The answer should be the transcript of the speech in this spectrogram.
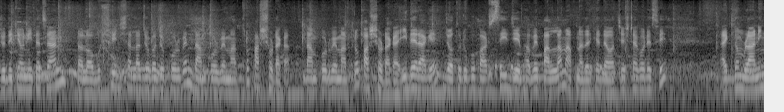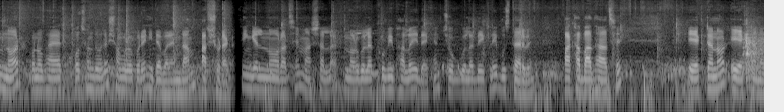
যদি কেউ নিতে চান, তাহলে অবশ্যই ইনশাল্লাহ যোগাযোগ করবেন। দাম পড়বে মাত্র পাঁচশো টাকা। দাম পড়বে মাত্র পাঁচশো টাকা। ঈদের আগে যতটুকু পারছি, যেভাবে পারলাম, আপনাদেরকে দেওয়ার চেষ্টা করেছি। একদম রানিং নর, কোনো ভাইয়ের পছন্দ হলে সংগ্রহ করে নিতে পারেন। দাম পাঁচশো টাকা। সিঙ্গেল নর আছে মার্শাল্লাহ নরগুলা খুবই ভালোই দেখেন। চোখগুলা দেখলেই বুঝতে পারবেন। পাখা বাঁধা আছে। এই একটা নর এই একটা নর।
